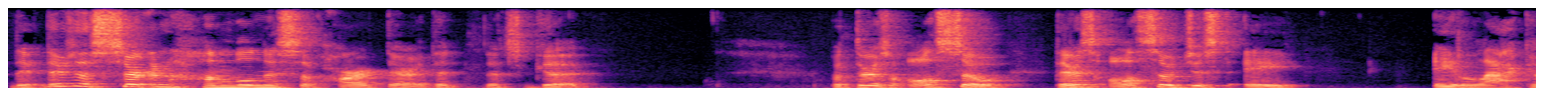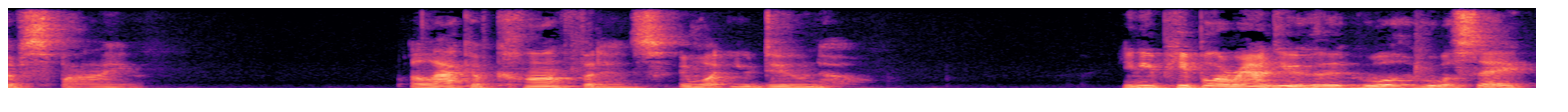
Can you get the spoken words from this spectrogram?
There's a certain humbleness of heart there that, that's good. But there's also there's also just a a lack of spine, a lack of confidence in what you do know. You need people around you who, who, will, who will say,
